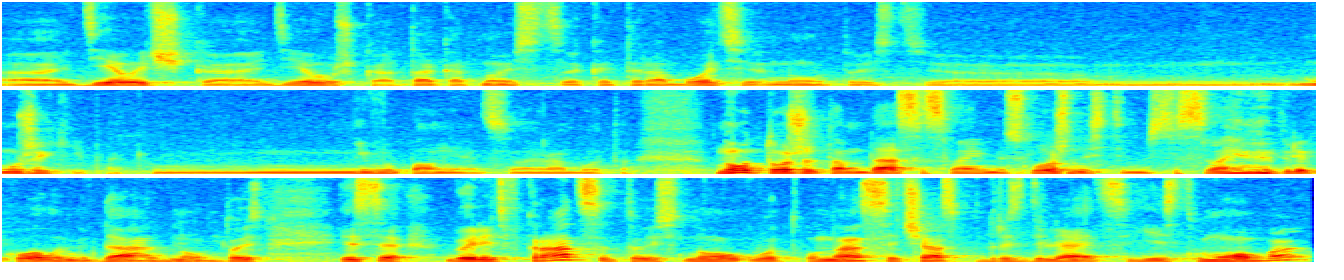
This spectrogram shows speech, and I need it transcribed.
э, девочка, девушка так относится к этой работе, ну, то есть э, мужики так не выполняет свою работу. Но тоже там, да, со своими сложностями, со своими приколами, да, ну, то есть, если говорить вкратце, то есть, ну, вот у нас сейчас подразделяется, есть МОБА,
